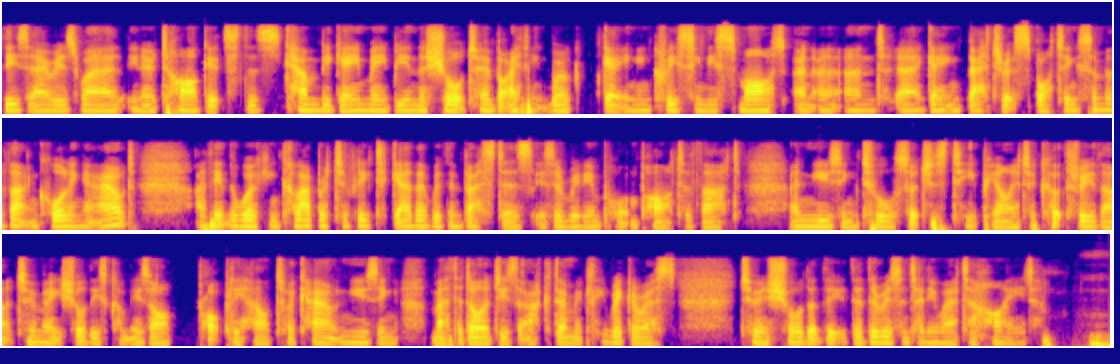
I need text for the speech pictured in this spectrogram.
these areas where you know targets there's can be gained maybe in the short term but i think we're getting increasingly smart and and uh, getting better at spotting some of that and calling it out. I think the working collaboratively together with investors is a really important part of that and using tools such as tpi to cut through that to make sure these companies are properly held to account and using methodologies that are academically rigorous to ensure that, the, that there isn't anywhere to hide. Hmm.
